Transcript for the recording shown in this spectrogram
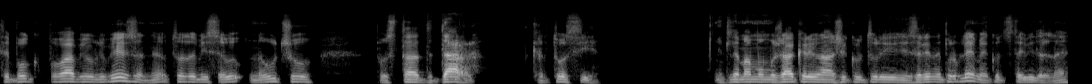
te Bog povabi v ljubezen, ne, v to, da bi se naučil postati dar ker to si. In tle imamo možakarje v naši kulturi izredne probleme, kot ste videli.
